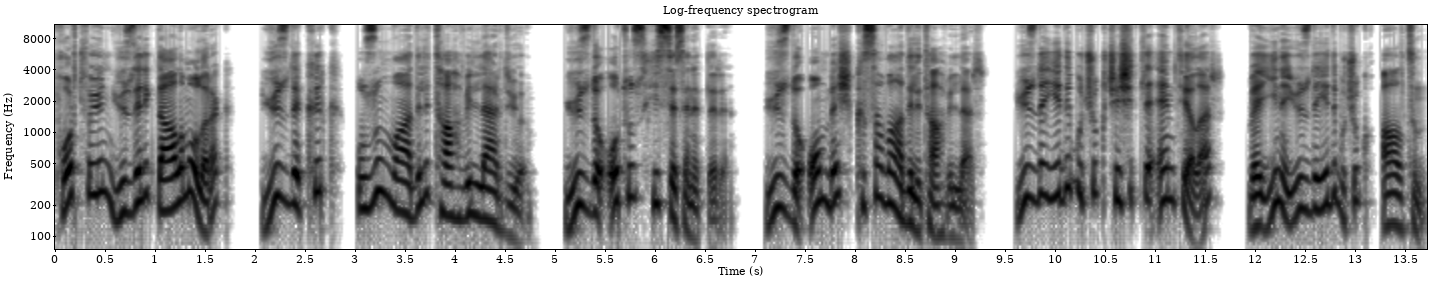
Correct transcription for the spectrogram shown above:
Portföyün yüzdelik dağılımı olarak %40 uzun vadeli tahviller diyor. %30 hisse senetleri, %15 kısa vadeli tahviller, %7,5 çeşitli emtialar ve yine %7,5 altın.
